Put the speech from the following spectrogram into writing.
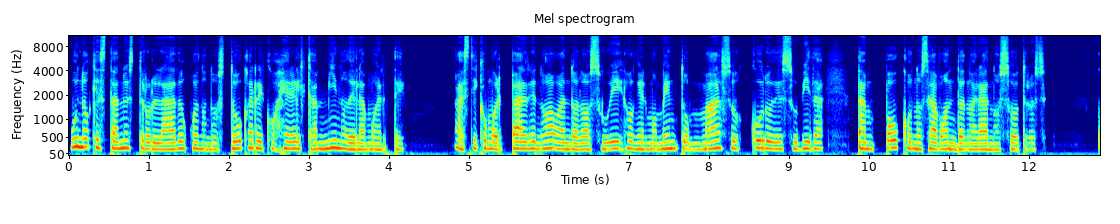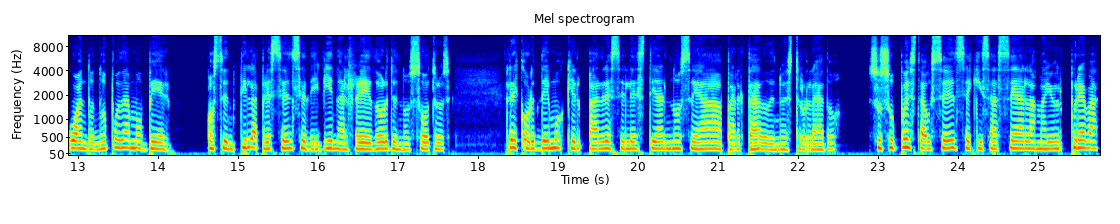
uno que está a nuestro lado cuando nos toca recoger el camino de la muerte. Así como el Padre no abandonó a su Hijo en el momento más oscuro de su vida, tampoco nos abandonará a nosotros. Cuando no podamos ver o sentir la presencia divina alrededor de nosotros, recordemos que el Padre Celestial no se ha apartado de nuestro lado. Su supuesta ausencia quizás sea la mayor prueba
